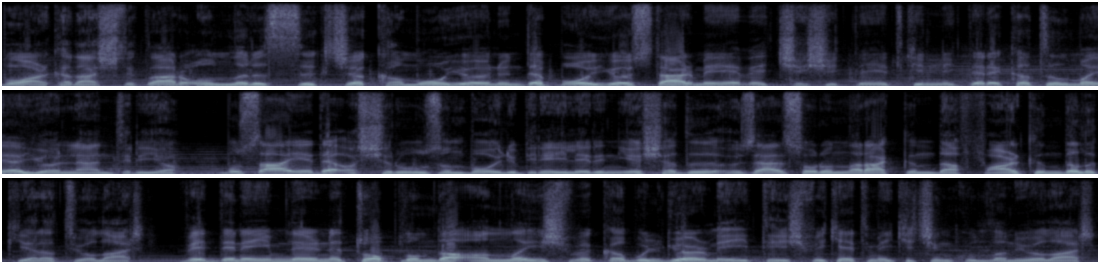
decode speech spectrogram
Bu arkadaşlıklar onları sıkça kamuoyu önünde boy göstermeye ve çeşitli etkinliklere katılmaya yönlendiriyor. Bu sayede aşırı uzun boylu bireylerin yaşadığı özel sorunlar hakkında farkındalık yaratıyorlar ve deneyimlerini toplumda anlayış ve kabul görmeyi teşvik etmek için kullanıyorlar.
